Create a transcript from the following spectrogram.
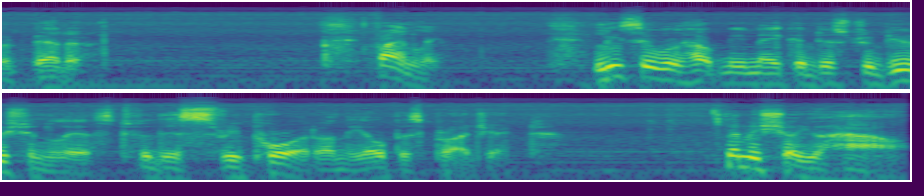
but better. Finally, Lisa will help me make a distribution list for this report on the Opus project. Let me show you how.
